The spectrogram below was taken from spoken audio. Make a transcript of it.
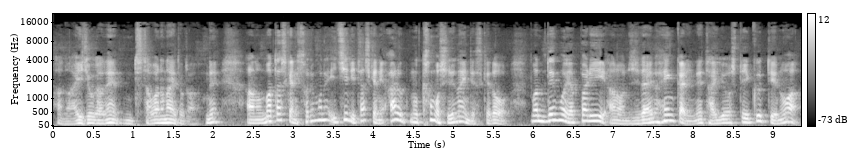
あの愛情がね伝わらないとかねあの、まあ、確かにそれもね一理確かにあるのかもしれないんですけど、まあ、でもやっぱりあの時代の変化にね対応していくっていうのは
